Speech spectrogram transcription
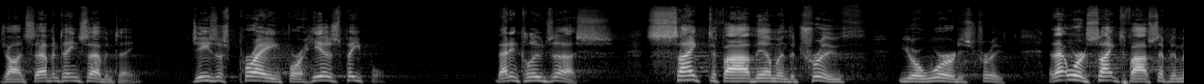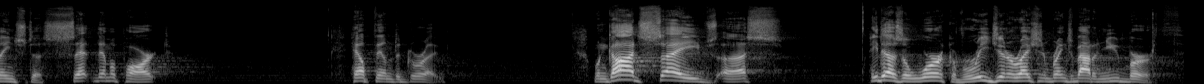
John 17, 17. Jesus praying for his people. That includes us. Sanctify them in the truth. Your word is truth. Now, that word sanctify simply means to set them apart, help them to grow. When God saves us, He does a work of regeneration, brings about a new birth.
